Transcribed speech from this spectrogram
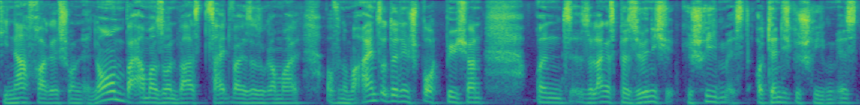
Die Nachfrage ist schon enorm. Bei Amazon war es zeitweise sogar mal auf Nummer eins unter den Sportbüchern. Und solange es persönlich geschrieben ist, authentisch geschrieben ist,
